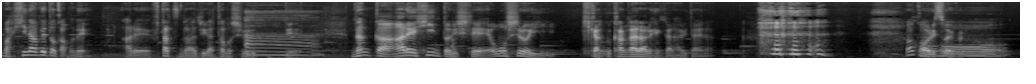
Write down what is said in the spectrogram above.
まあ火鍋とかもねあれ2つの味が楽しめるってあなんかあれヒントにして面白い企画考えられへんかなみたいな。なんかありそうやけどおー。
